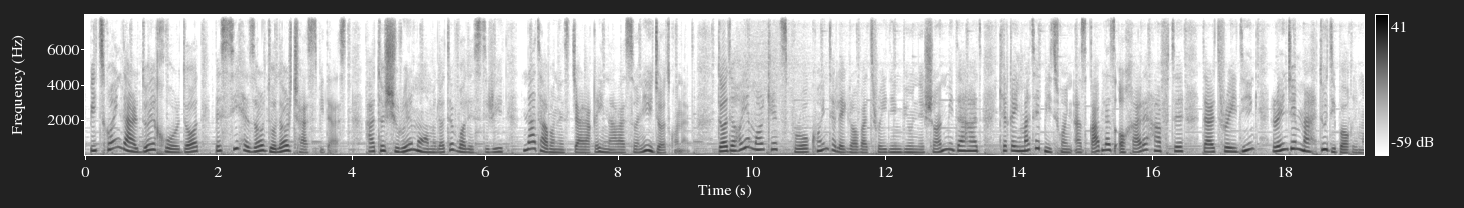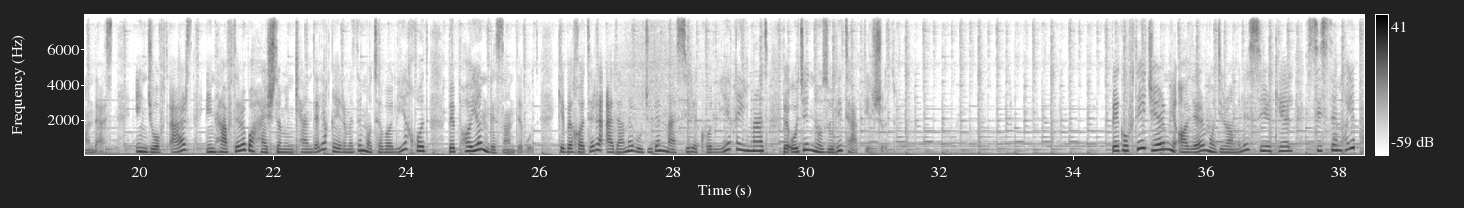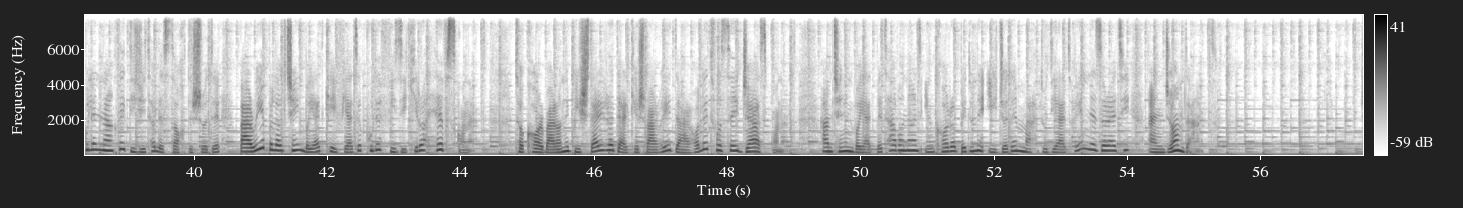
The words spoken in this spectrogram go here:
بیت کوین در دو خرداد به سی هزار دلار چسبیده است. حتی شروع معاملات وال استریت نتوانست جرقه نوسانی ایجاد کند. داده های Markets Pro، Cointelegraph و TradingView نشان می دهد که قیمت بیت کوین از قبل از آخر هفته در trading range محدودی باقی مانده است. این جفت ارز این هفته را با هشتمین candle قرمز متوالی خود به پایان رسانده بود که به خاطر عدم وجود مسیر کلی قیمت به اوج نزولی تبدیل شد. به گفته جرمی آلر مدیرعامل Circle سیستم های پول نقد دیجیتال ساخته شده. بر روی بلاکچین باید کیفیت پول فیزیکی را حفظ کند تا کاربران بیشتری را در کشورهای در حال توسعه جذب کنند. همچنین باید بتوانند این کار را بدون ایجاد محدودیت های نظارتی انجام دهند.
